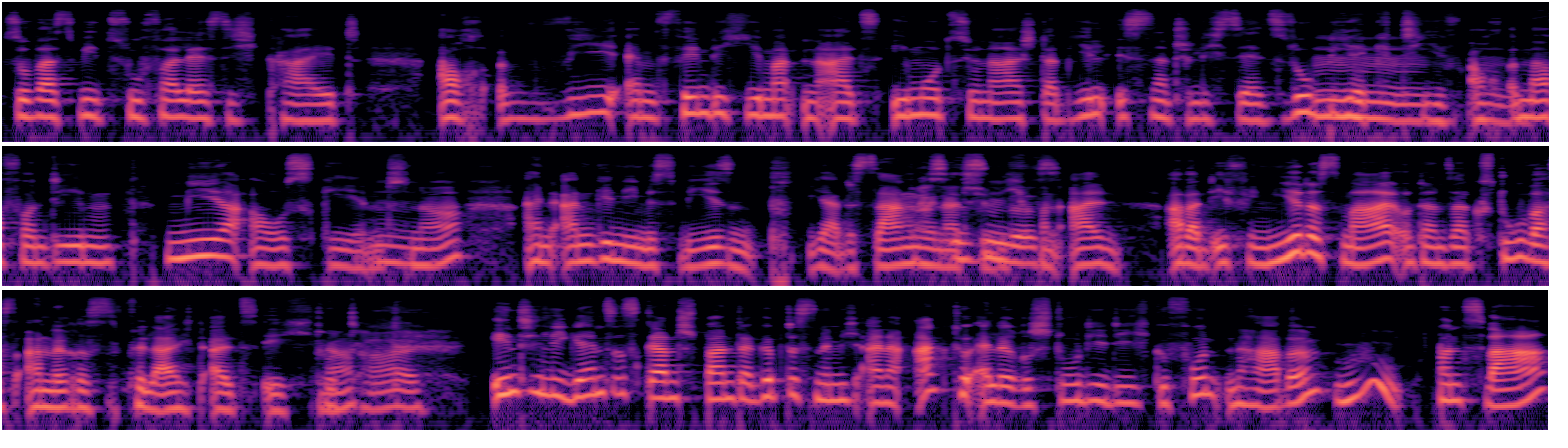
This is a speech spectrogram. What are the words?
sowas wie Zuverlässigkeit, auch wie empfinde ich jemanden als emotional stabil, ist natürlich sehr subjektiv, mm, auch mm. immer von dem mir ausgehend. Mm. Ne? Ein angenehmes Wesen, Pff, ja, das sagen was wir natürlich von allen. Aber definier das mal und dann sagst du was anderes vielleicht als ich. Ne? Total. Ne? Intelligenz ist ganz spannend. Da gibt es nämlich eine aktuellere Studie, die ich gefunden habe. Uh. Und zwar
